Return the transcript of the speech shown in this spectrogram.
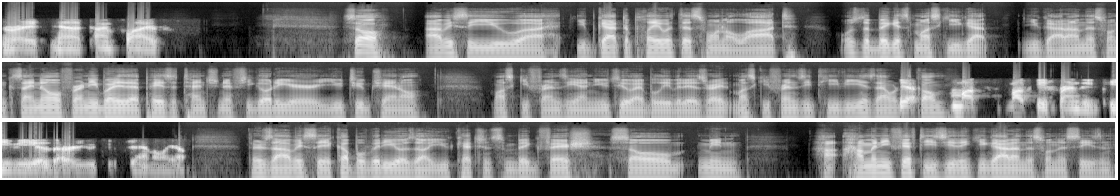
Right. Yeah, time flies. So obviously you uh, you've got to play with this one a lot. What was the biggest muskie you got you got on this one? Because I know for anybody that pays attention, if you go to your YouTube channel, Muskie Frenzy on YouTube, I believe it is right. Muskie Frenzy TV is that what Yeah, it's called? Mus- Muskie Frenzy TV is our YouTube channel. Yeah. There's obviously a couple videos out you catching some big fish. So I mean, how, how many fifties do you think you got on this one this season?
